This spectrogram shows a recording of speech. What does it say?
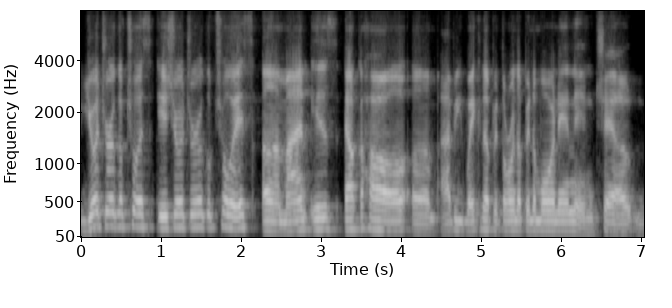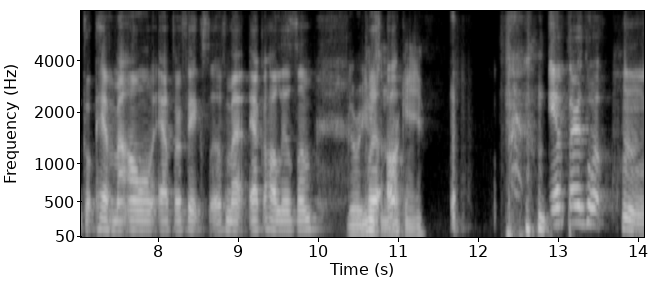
Your drug of choice is your drug of choice. Uh, mine is alcohol. Um, I be waking up and throwing up in the morning and child go, having my own after effects of my alcoholism. Girl, you need But some oh, Narcan. if there's what hmm,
